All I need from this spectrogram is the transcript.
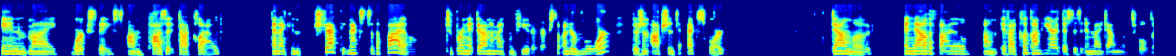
in my workspace on posit.cloud and I can check next to the file to bring it down on my computer. So under more, there's an option to export, download, and now the file, um, if I click on here, this is in my downloads folder.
